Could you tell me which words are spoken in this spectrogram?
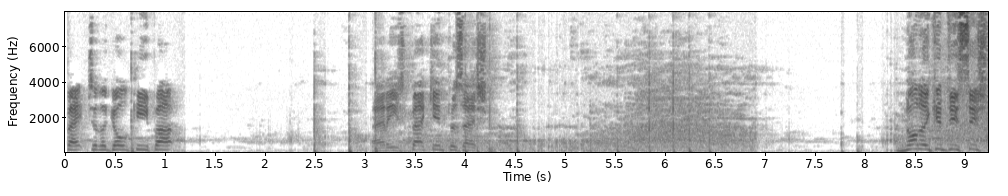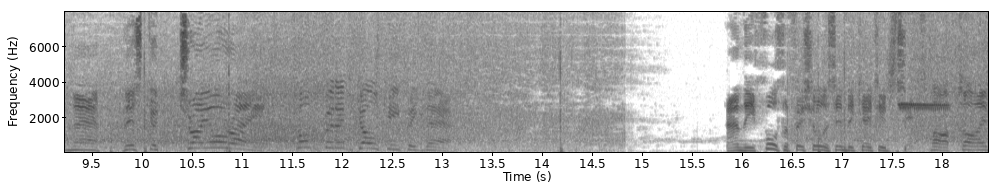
Back to the goalkeeper. And he's back in possession. Not a good decision there. This could. Traore, confident goalkeeping there. And the fourth official has indicated it's half time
